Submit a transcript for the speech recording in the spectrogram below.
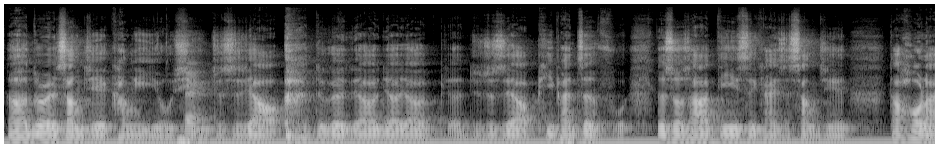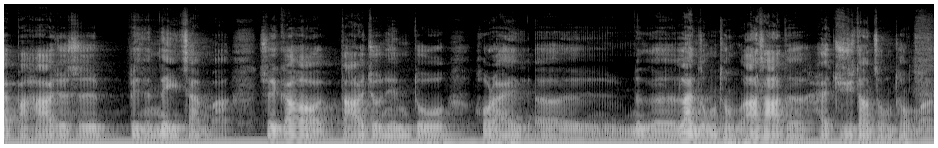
然后很多人上街抗议游行，就是要 这个要要要呃，就是要批判政府。那时候是他第一次开始上街，到后来把他就是变成内战嘛，所以刚好打了九年多，后来呃那个烂总统阿萨德还继续当总统嘛，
